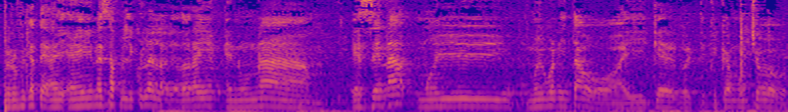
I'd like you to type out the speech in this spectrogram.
Pero fíjate, ahí, ahí en esa película El aviador hay en, en una escena muy muy bonita o ahí que rectifica mucho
